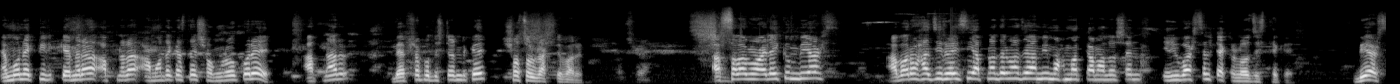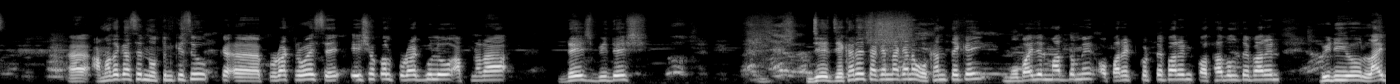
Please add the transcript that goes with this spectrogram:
এমন একটি ক্যামেরা আপনারা আমাদের কাছ থেকে সংগ্রহ করে আপনার ব্যবসা প্রতিষ্ঠানকে সচল রাখতে পারেন। আসসালামু আলাইকুম বিয়ার্স আবারও হাজির হয়েছি আপনাদের মাঝে আমি মোহাম্মদ কামাল হোসেন ইউনিভার্সাল টেকনোলজিস থেকে। বিয়ার্স আমাদের কাছে নতুন কিছু প্রোডাক্ট রয়েছে। এই সকল প্রোডাক্টগুলো আপনারা দেশ, বিদেশ, যে যেখানে থাকেন না কেন, ওখান থেকেই মোবাইলের মাধ্যমে অপারেট করতে পারেন, কথা বলতে পারেন ভিডিও লাইভ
